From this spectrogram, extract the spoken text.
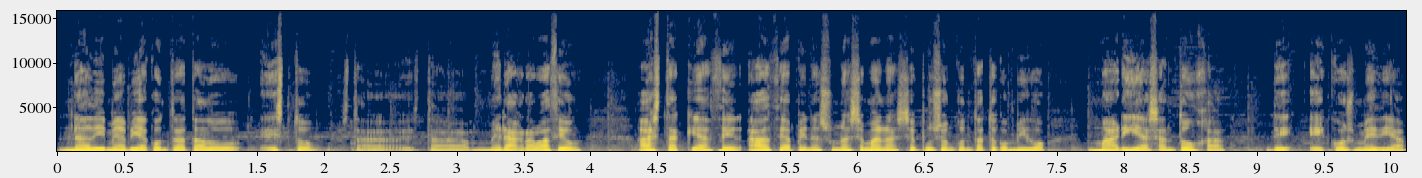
nadie me había contratado esto, esta, esta mera grabación, hasta que hace, hace apenas una semana se puso en contacto conmigo María Santonja de Ecos Media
